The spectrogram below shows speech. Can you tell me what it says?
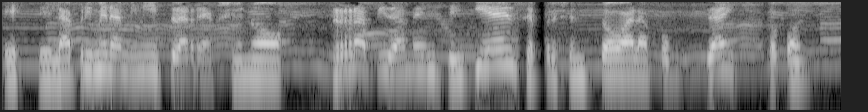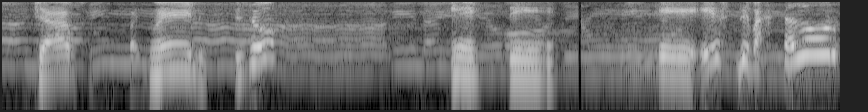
Este, la primera ministra reaccionó rápidamente y bien, se presentó a la comunidad, incluso con jabs, pañuelos, qué sé yo. Este, eh, es devastador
